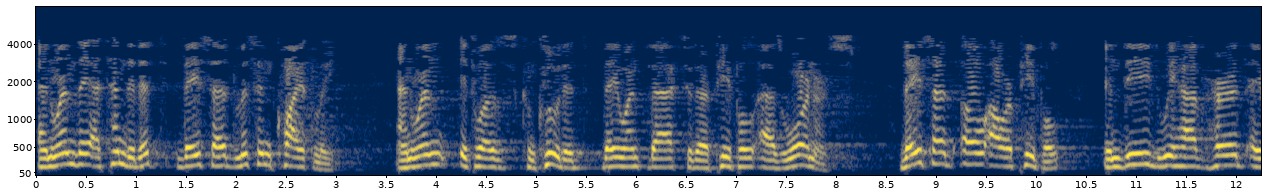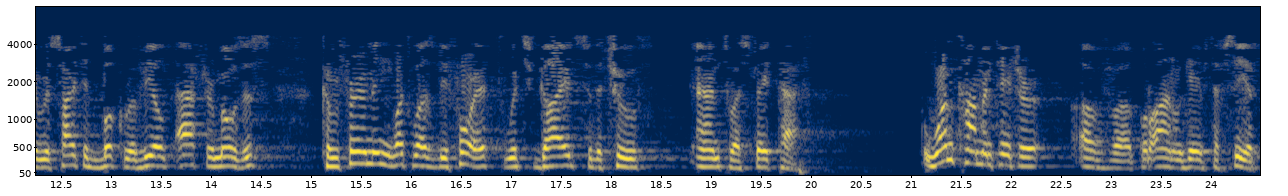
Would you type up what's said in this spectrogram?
and when they attended it, they said, listen quietly. And when it was concluded, they went back to their people as warners. They said, O our people, indeed we have heard a recited book revealed after Moses, confirming what was before it, which guides to the truth and to a straight path. One commentator of uh, Quran who gave tafsir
